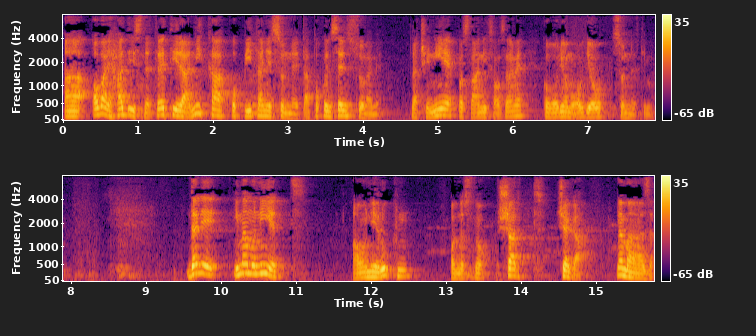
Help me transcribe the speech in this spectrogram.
A ovaj hadis ne tretira nikako pitanje sunneta, po konsensu uleme. Znači nije poslanik sa osaname govorio mu ovdje o sunnetima. Dalje imamo nijet, a on je rukn, odnosno šart čega? Namaza.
